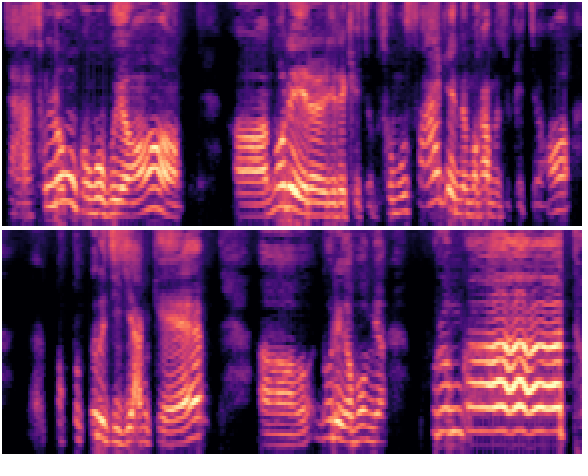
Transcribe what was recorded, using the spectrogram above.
자, 슬로우 고고고요. 어, 노래를 이렇게 좀 소무수하게 넘어가면 좋겠죠. 똑똑 떨어지지 않게. 어, 노래가 보면 구름 같은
